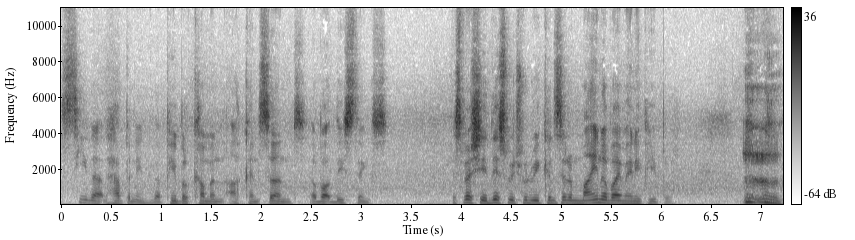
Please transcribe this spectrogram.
see that happening, that people come and are concerned about these things. Especially this, which would be considered minor by many people.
